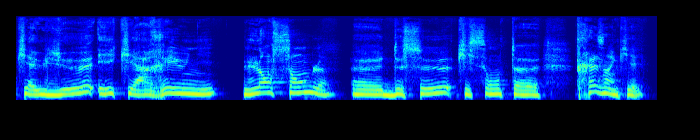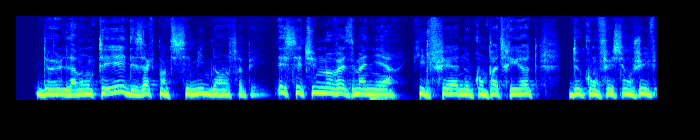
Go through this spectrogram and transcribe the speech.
qui a eu lieu et qui a réuni l'ensemble euh, de ceux qui sont euh, très inquiets de la montée des actes antisémites dans notre pays. Et c'est une mauvaise manière qu'il fait à nos compatriotes de confession juive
